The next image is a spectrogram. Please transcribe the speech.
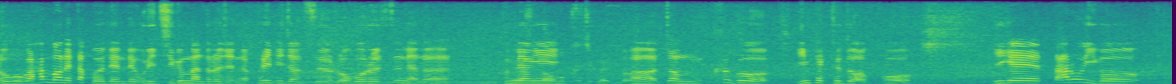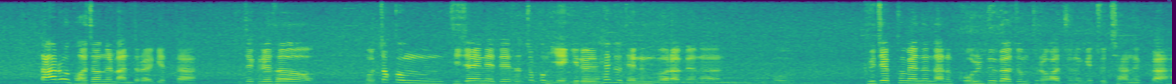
로고가 한 번에 딱 보여야 되는데 우리 지금 만들어져 있는 프리비전스 로고를 쓰면은 분명히 너무 크지 그. 어, 좀 크고 임팩트도 없고 이게 따로 이거 따로 버전을 만들어야겠다. 이제 그래서 뭐 조금 디자인에 대해서 조금 얘기를 해도 되는 거라면은 뭐 그 제품에는 나는 골드가 좀 들어가 주는 게 좋지 않을까.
